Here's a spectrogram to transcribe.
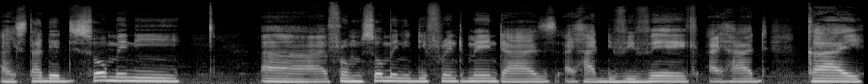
I studied so many uh, from so many different mentors. I had vivek i had kai.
